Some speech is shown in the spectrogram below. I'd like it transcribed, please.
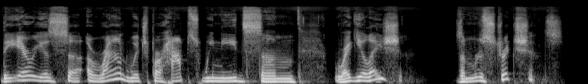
The areas uh, around which perhaps we need some regulation, some restrictions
